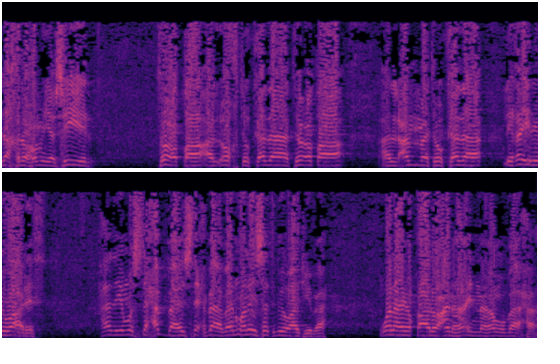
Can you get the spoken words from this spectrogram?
دخلهم يسير تعطى الأخت كذا تعطى العمة كذا لغير وارث. هذه مستحبة استحبابا وليست بواجبة ولا يقال عنها إنها مباحة.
